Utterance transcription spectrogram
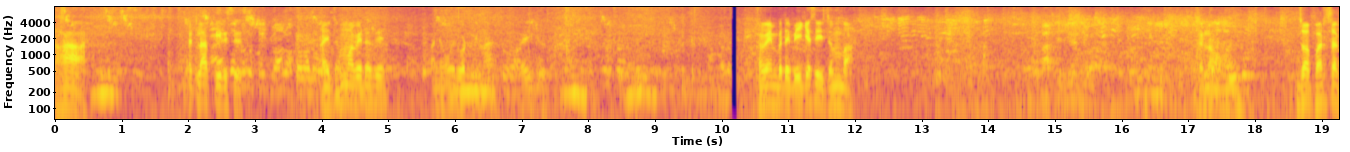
હા. એટલા પીર છે. અહીં જમવા બેઠા છે અને હું રોટલીમાં રહી ગયો હવે એમ બધા બે ગયા છે જમવા. એનો જો ભરસક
